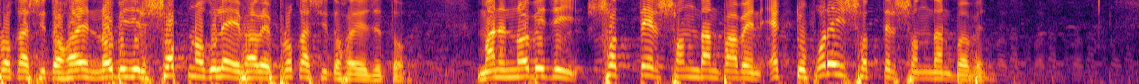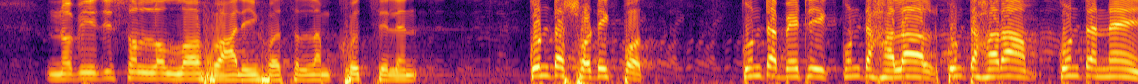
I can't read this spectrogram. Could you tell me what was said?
প্রকাশিত হয়, নবীজির স্বপ্নগুলো এভাবে প্রকাশিত হয়ে যেত। মানে নবীজি সত্যের সন্ধান পাবেন, একটু পরেই সত্যের সন্ধান পাবেন। নবীজি সাল্লাহ আলী ওয়াসাল্লাম খুঁজছিলেন, কোনটা সঠিক পথ, কোনটা বেঠিক, কোনটা হালাল, কোনটা হারাম, কোনটা ন্যায়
